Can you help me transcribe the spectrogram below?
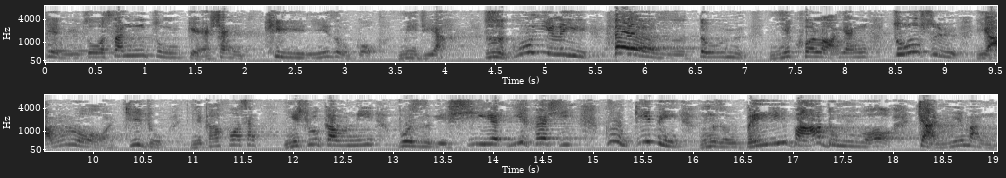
监女座心中感想，看你如果没家。自古以来还是多女，你可那样总是要落记住。你看发生，你说告你不是个写一和写，古给你我是北霸动物，叫你们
